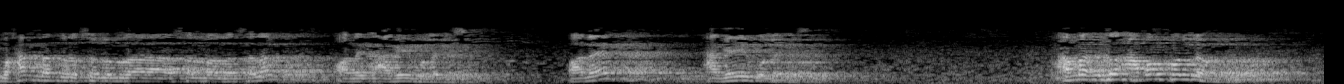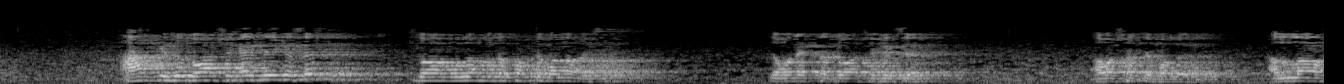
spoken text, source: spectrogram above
মোহাম্মদ রসুল্লাহ সাল্লা সাল্লাম অনেক আগেই বলে গেছে অনেক আগে বলে গেছে। আমরা শুধু আমল করলে আর কিছু দোয়া শেখাই দিয়ে গেছে দোয়া দোয়াগুলো আমাদের করতে বলা হয়েছে। যেমন একটা দোয়া শেখেছে, আমার সাথে বলে আল্লাহ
